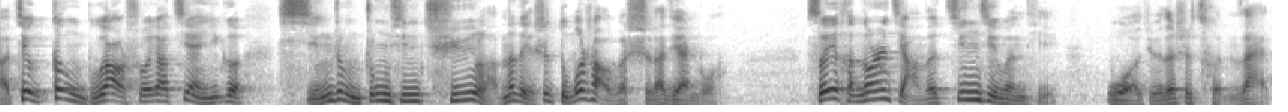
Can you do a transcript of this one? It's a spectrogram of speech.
啊，就更不要说要建一个行政中心区了，那得是多少个十大建筑？所以很多人讲的经济问题，我觉得是存在的。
